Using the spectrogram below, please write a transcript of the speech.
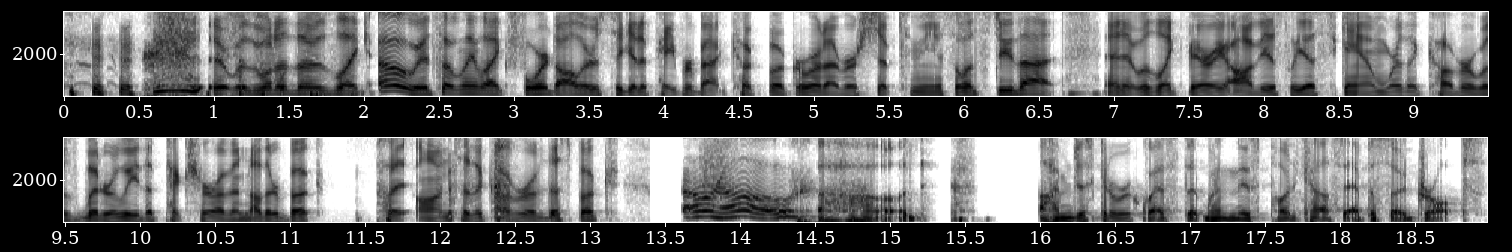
it was one of those like, oh, it's only like four dollars to get a paperback cookbook or whatever shipped to me, so let's do that. And it was like very obviously a scam where the cover was literally the picture of another book put onto the cover of this book. Oh no d- I'm just going to request that when this podcast episode drops,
